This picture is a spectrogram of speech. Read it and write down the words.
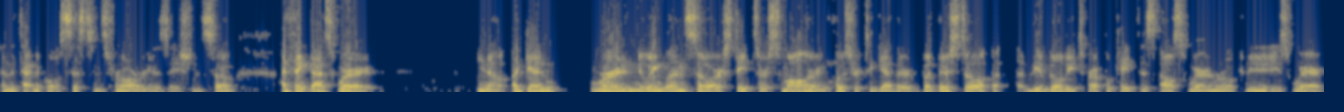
and the technical assistance from our organization. So I think that's where, you know, again, we're in New England, so our states are smaller and closer together, but there's still uh, the ability to replicate this elsewhere in rural communities where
